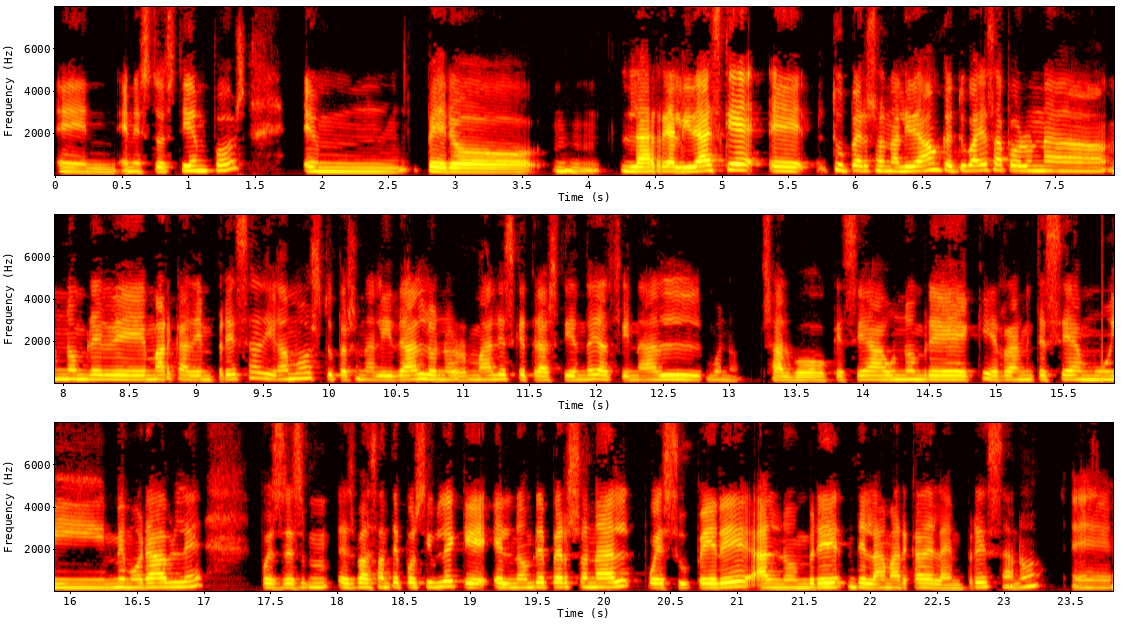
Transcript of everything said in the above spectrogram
en, estos tiempos. Em, pero mm, la realidad es que eh, tu personalidad, aunque tú vayas a por un nombre de marca de empresa, digamos, tu personalidad lo normal es que trascienda y al final, bueno, salvo que sea un nombre que realmente sea muy memorable, pues es, es, bastante posible que el nombre personal pues supere al nombre de la marca de la empresa, ¿no? Eh,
